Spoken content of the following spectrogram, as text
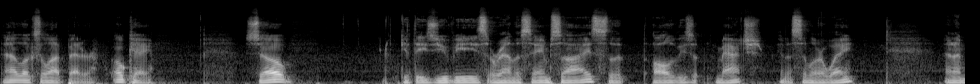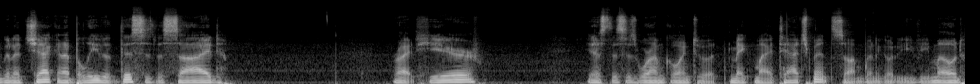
That looks a lot better. Okay, so get these UVs around the same size so that all of these match in a similar way. And I'm going to check, and I believe that this is the side right here. Yes, this is where I'm going to make my attachment. So I'm going to go to UV mode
